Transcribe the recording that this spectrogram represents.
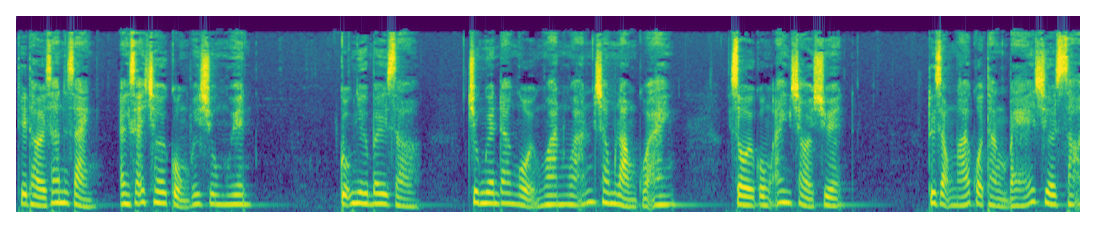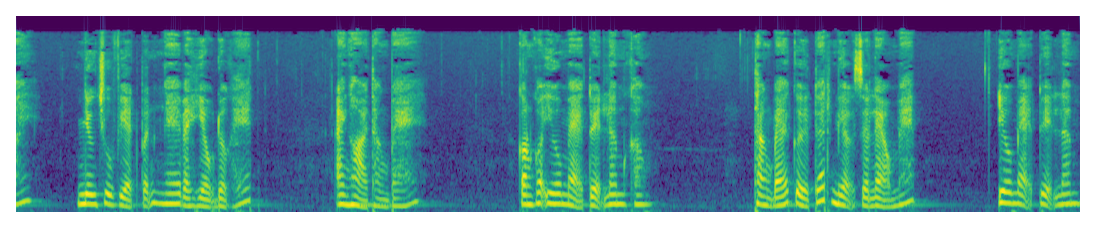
Thì thời gian rảnh, anh sẽ chơi cùng với Trung Nguyên. Cũng như bây giờ, Trung Nguyên đang ngồi ngoan ngoãn trong lòng của anh, Rồi cùng anh trò chuyện. Tuy giọng nói của thằng bé chưa sõi, Nhưng Chu Việt vẫn nghe và hiểu được hết. Anh hỏi thằng bé, Con có yêu mẹ Tuệ Lâm không? Thằng bé cười tuét miệng rồi lèo mép, Yêu mẹ Tuệ Lâm,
